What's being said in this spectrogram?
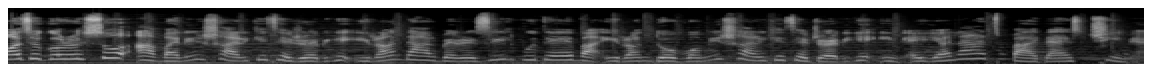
ماتوگروسو اولین شریک تجاری ایران در برزیل بوده و ایران دومین شریک تجاری این ایالت بعد از چینه.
